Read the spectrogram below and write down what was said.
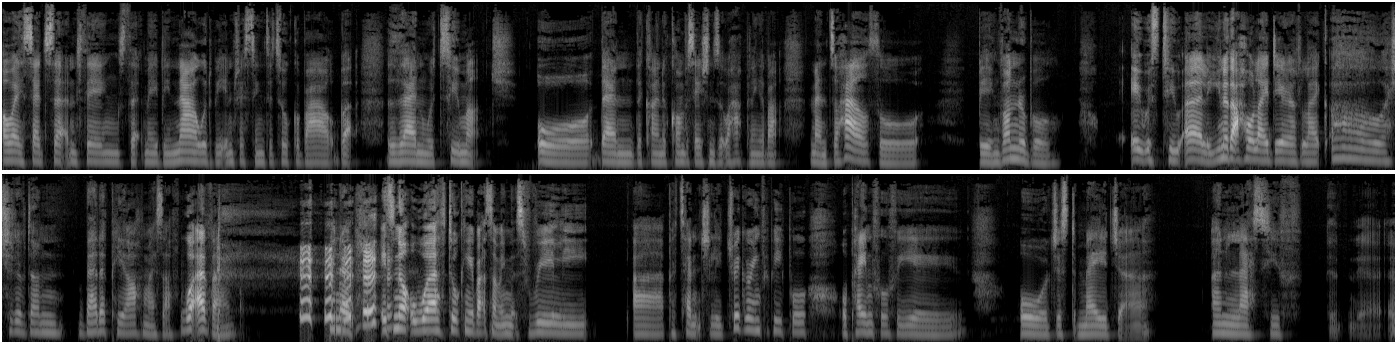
oh i said certain things that maybe now would be interesting to talk about but then were too much or then the kind of conversations that were happening about mental health or being vulnerable it was too early. You know that whole idea of like oh i should have done better pr for myself. Whatever. You know it's not worth talking about something that's really uh, potentially triggering for people or painful for you or just major unless you've uh,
